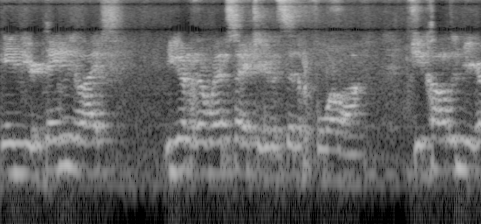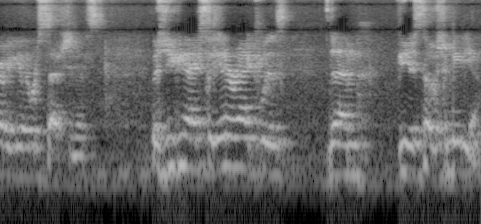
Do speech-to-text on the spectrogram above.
in your daily life. You go to their website, you're going to send a form off. If you call them, you're going to get a receptionist. But you can actually interact with them via social media.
